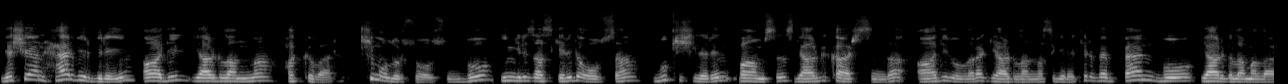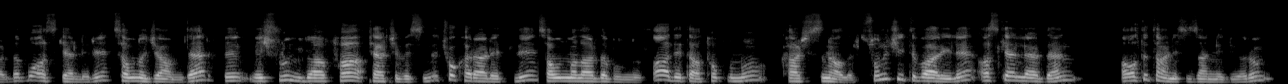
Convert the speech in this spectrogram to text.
yaşayan her bir bireyin adil yargılanma hakkı var kim olursa olsun bu İngiliz askeri de olsa bu kişilerin bağımsız yargı karşısında adil olarak yargılanması gerekir ve ben bu yargılamalarda bu askerleri savunacağım der ve meşru müdafaa çerçevesinde çok hararetli savunmalarda bulunur. Adeta toplumu karşısına alır. Sonuç itibariyle askerlerden 6 tanesi zannediyorum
